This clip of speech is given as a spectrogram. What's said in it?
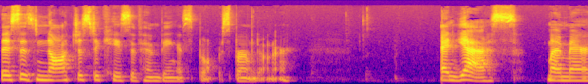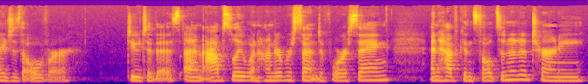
This is not just a case of him being a sp- sperm donor. And yes, my marriage is over due to this. I'm absolutely 100% divorcing and have consulted an attorney.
